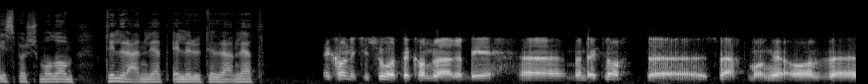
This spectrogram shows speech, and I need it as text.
i spørsmålet om tilregnelighet eller utilregnelighet? Jeg kan ikke se at det kan være det. Eh, men det er klart eh, svært mange av eh,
